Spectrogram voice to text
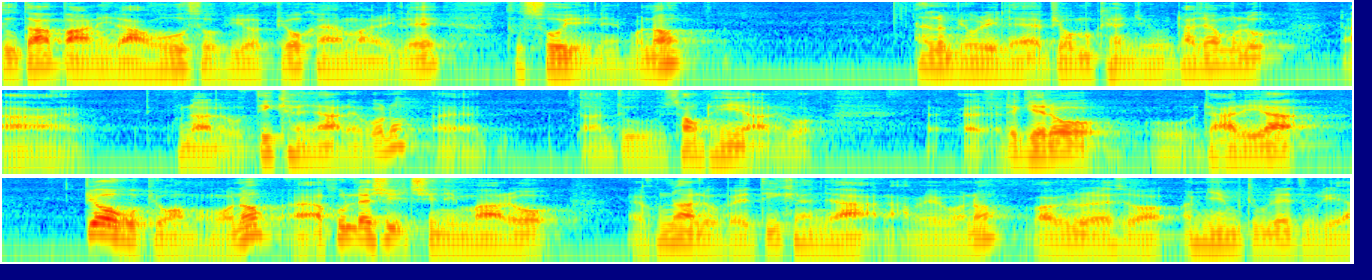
သူသားပါနေတာဟိုဆိုပြီးတော့ပြောခံရမှာတွေလည်းသူစိုးရိမ်နေပေါ့နော်အဲ့လိုမျိုးတွေလည်းအပြောမခံကြဘူးဒါကြောင့်မလို့ဒါခုနလိုတိခံရတယ်ပေါ့နော်အဲဒါသူစောင့်ထင်းရတယ်ပေါ့အဲတကယ်တော့ဟိုဒါတွေကပြောကိုပြောရမှာပေါ့နော်အခုလက်ရှိအချိန်ဒီမှာတော့ခုနလိုပဲတိခံကြရတာပဲပေါ့နော်ဘာဖြစ်လို့လဲဆိုတော့အမြင်မတူတဲ့သူတွေက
